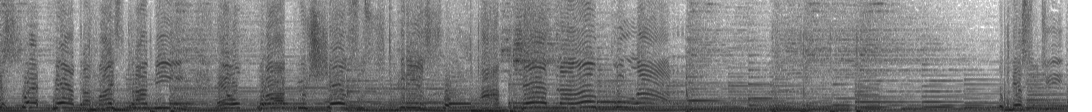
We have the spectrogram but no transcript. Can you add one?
isso é pedra, mas para mim é o próprio Jesus Cristo, a pedra angular. O texto diz,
